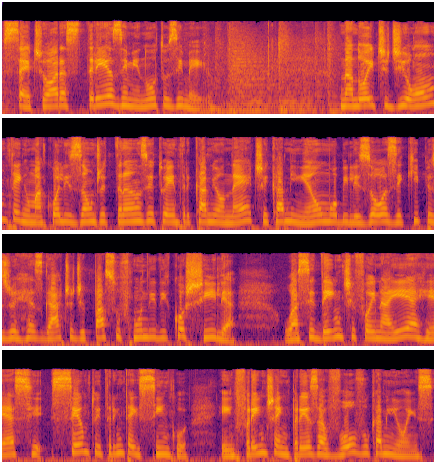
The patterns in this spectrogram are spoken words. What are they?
7 horas 13 minutos e meio. Na noite de ontem, uma colisão de trânsito entre caminhonete e caminhão mobilizou as equipes de resgate de Passo Fundo e de Coxilha. O acidente foi na ERS 135, em frente à empresa Volvo Caminhões.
